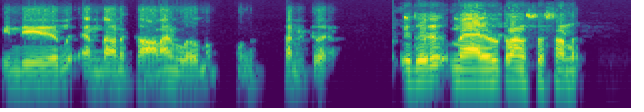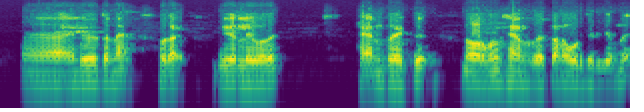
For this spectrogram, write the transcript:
ഇന്റീരിയറിൽ എന്താണ് കാണാനുള്ളതെന്നും ഒന്ന് കണ്ടിട്ട് വരാം. ഇതൊരു മാനുവൽ ട്രാൻസ്ഫർ ആണ്. അതിന്റെ തന്നെ ഇവിടെ gear lever hand brake normal hand brake ആണ് കൊടുത്തിരിക്കുന്നത്.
